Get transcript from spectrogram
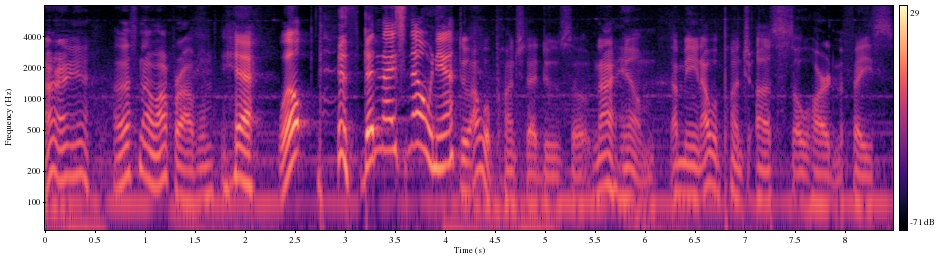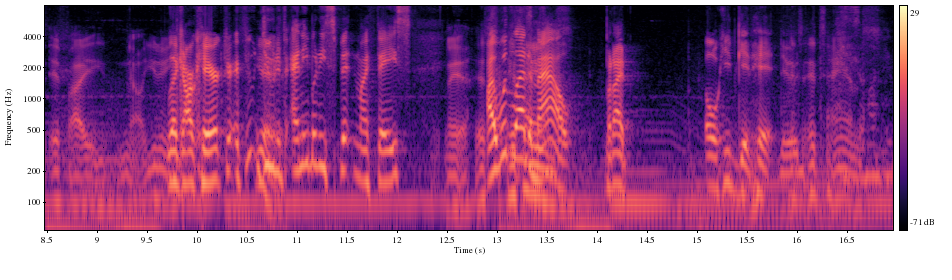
All right, yeah. Well, that's not my problem, Yeah. Well, it's been nice knowing you. dude. I would punch that dude. So not him. I mean, I would punch us so hard in the face if I. No, you didn't. Like our character. If you, Yeah. dude, if anybody spit in my face, Yeah. I would it's let him out. But I'd. Oh, he'd get hit, dude. it's He's hands. the one who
